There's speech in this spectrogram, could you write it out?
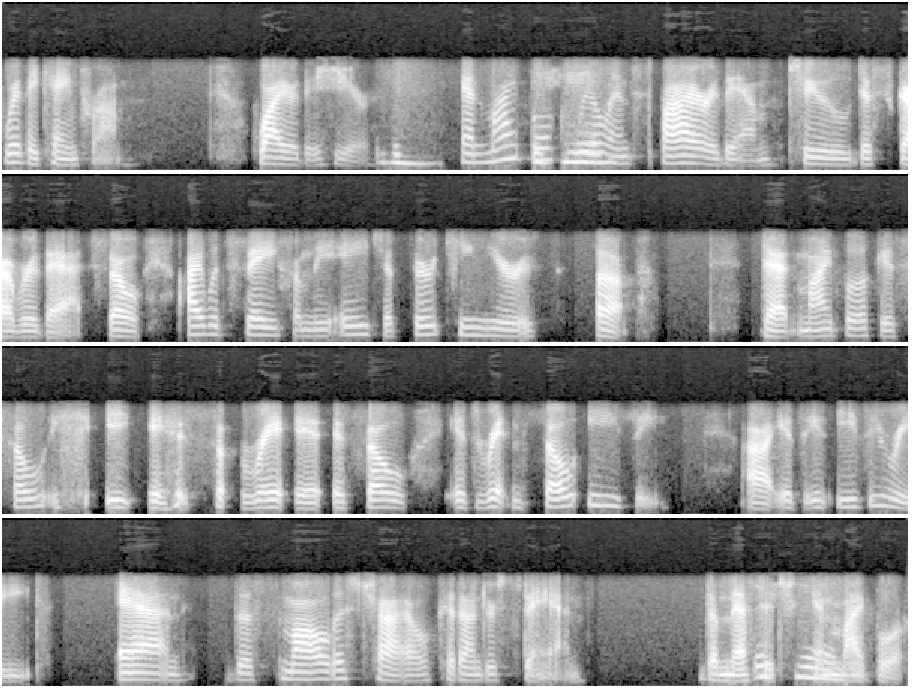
where they came from. Why are they here? Mm-hmm. And my book mm-hmm. will inspire them to discover that. So I would say from the age of 13 years up, that my book is so is so, it's so it's written so easy. Uh, it's easy read, and the smallest child could understand the message mm-hmm. in my book.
